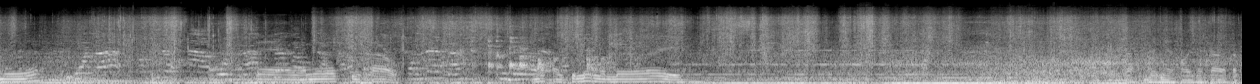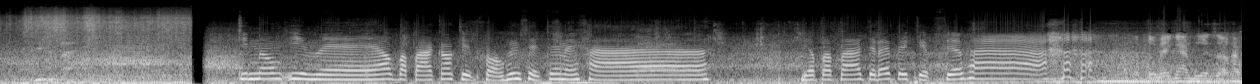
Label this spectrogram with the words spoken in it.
หมูแกงอันนี้ไว้กินข้าวเอาของกินเล่นหมดเลยครับ เดี๋ยวแม่คอยข้าวครับกินนมอิ่มแล้วป๊าป๊าก็เก็บของเพิ่งเสร็จใช่ไหมคะ เดี๋ยวป๊าป๊าจะได้ไปเก็บเสื้อผ้า ตัวไปงานเบือนสอครับ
